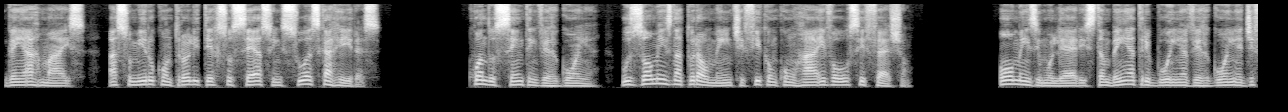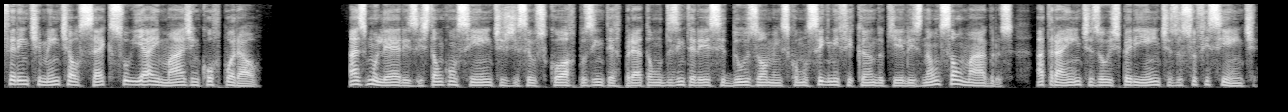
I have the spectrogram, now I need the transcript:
ganhar mais, assumir o controle e ter sucesso em suas carreiras. Quando sentem vergonha, os homens naturalmente ficam com raiva ou se fecham. Homens e mulheres também atribuem a vergonha diferentemente ao sexo e à imagem corporal. As mulheres estão conscientes de seus corpos e interpretam o desinteresse dos homens como significando que eles não são magros, atraentes ou experientes o suficiente.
